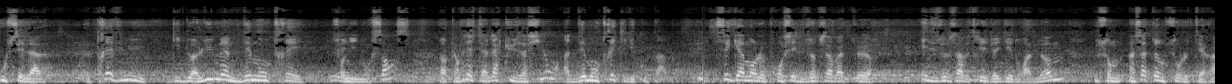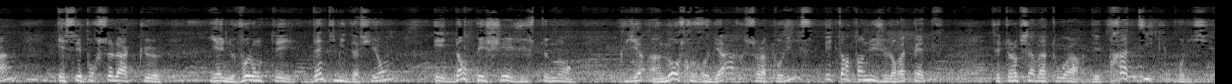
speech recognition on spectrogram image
où c'est le prévenu qui doit lui-même démontrer son innocence, alors qu'en fait c'est à l'accusation à démontrer qu'il est coupable. C'est également le procès des observateurs et des observatrices des droits de l'homme. Nous sommes un certain nombre sur le terrain, et c'est pour cela qu'il y a une volonté d'intimidation et d'empêcher justement qu'il y ait un autre regard sur la police, étant entendu, je le répète, c'est un observatoire des pratiques policières,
